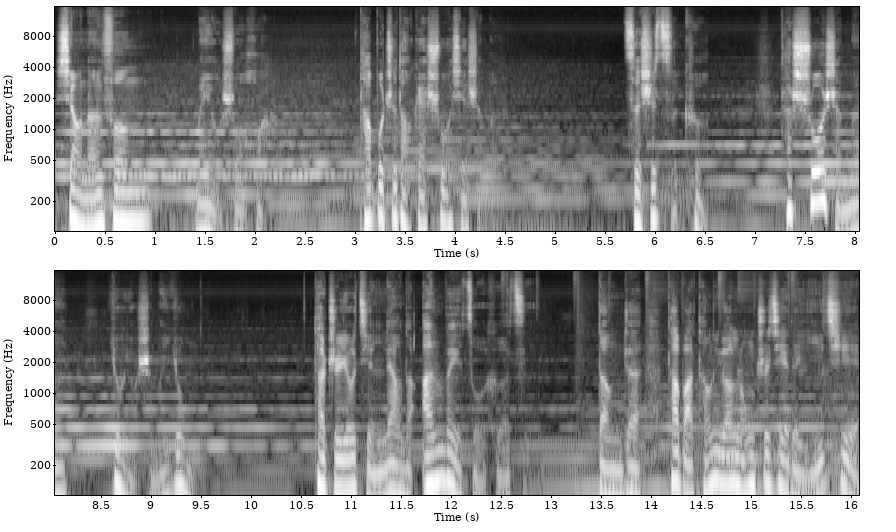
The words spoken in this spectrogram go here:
向南风没有说话，他不知道该说些什么了。此时此刻，他说什么又有什么用呢？他只有尽量的安慰左和子，等着他把藤原龙之介的一切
